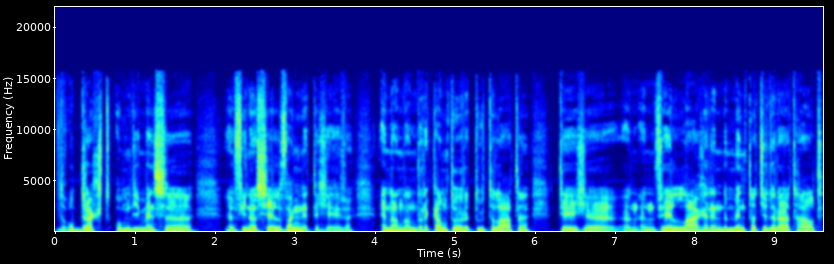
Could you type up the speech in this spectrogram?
de opdracht om die mensen een financieel vangnet te geven. En dan andere kantoren toe te laten tegen een, een veel lager rendement dat je eruit haalt.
